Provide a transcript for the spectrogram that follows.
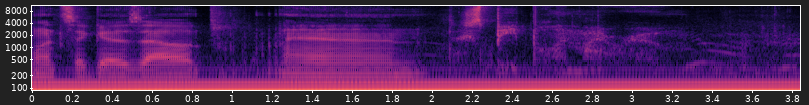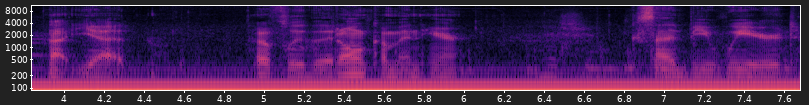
Once it goes out. And there's people in my room. Not yet. Hopefully they don't come in here because that'd be weird.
